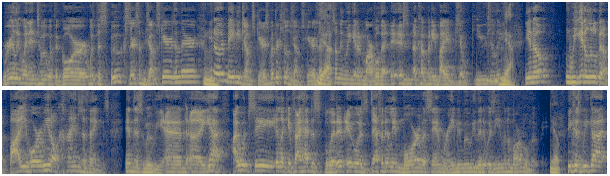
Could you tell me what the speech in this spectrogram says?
really went into it with the gore, with the spooks. There's some jump scares in there. You know, they're baby jump scares, but they're still jump scares. That's Hmm. Yeah. not something we get in Marvel that isn't accompanied by a joke usually. Yeah. You know, we get a little bit of body horror. We get all kinds of things in this movie, and uh, yeah, I would say like if I had to split it, it was definitely more of a Sam Raimi movie than it was even a Marvel movie. Yep. Because we got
